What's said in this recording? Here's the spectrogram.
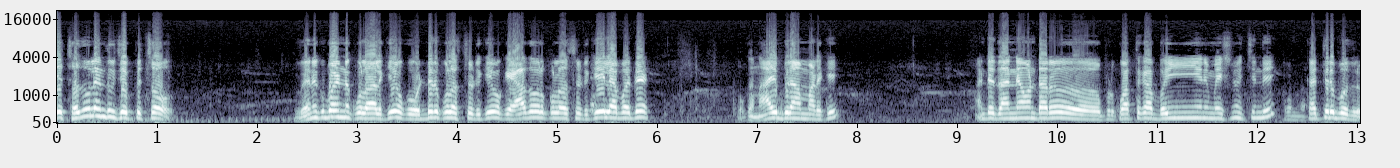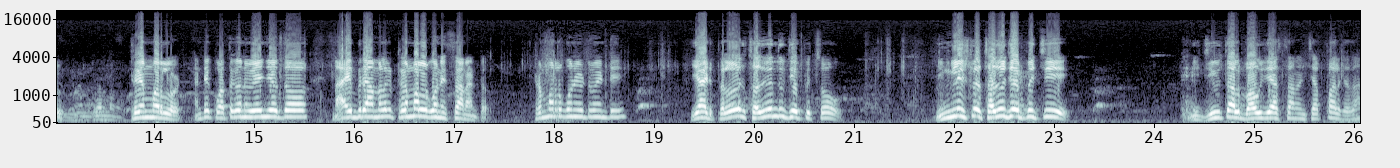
ఏ చదువులు ఎందుకు చెప్పించవు? వెనుకబడిన కులాలకి ఒక ఒడ్డెర కులస్తుడికి ఒక యాదవుల కులస్తుడికి లేకపోతే ఒక నాయ బ్రాహ్మడికి? అంటే దాన్ని ఏమంటారు? ఇప్పుడు కొత్తగా బొయ్యని మెషిన్ వచ్చింది కత్తిరి బదులు. ట్రిమ్మర్లు అంటే కొత్తగా నువ్వేం చెప్తావు? నాయ బ్రాహ్మణులకు ట్రిమ్మర్లు కొనిస్తానంటావు. ట్రిమ్మర్లు కొనేటువంటి యాడి పిల్లలకు చదువు ఎందుకు చెప్పించవు? ఇంగ్లీష్లో చదువు చెప్పించి నీ జీవితాలు బాగు చేస్తానని చెప్పాలి కదా.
